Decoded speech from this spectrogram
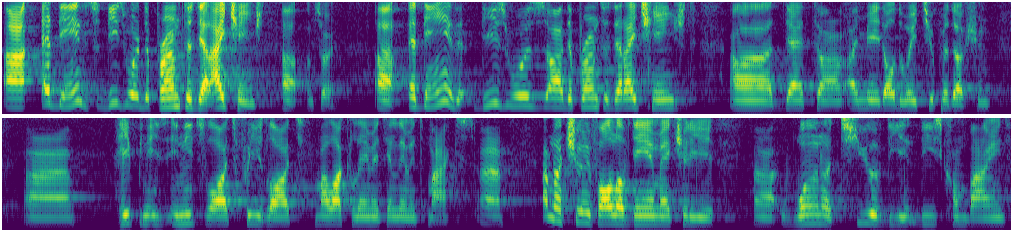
Uh, at the end, so these were the parameters that I changed. Uh, I'm sorry. Uh, at the end, these was uh, the parameters that I changed that I made all the way to production. Heap in, in each slot, free slot, malloc limit, and limit max. I'm not sure if all of them actually, one or two of the, these combined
